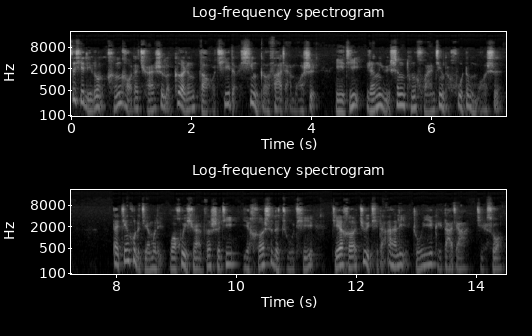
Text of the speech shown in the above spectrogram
这些理论很好的诠释了个人早期的性格发展模式，以及人与生存环境的互动模式。在今后的节目里，我会选择时机，以合适的主题，结合具体的案例，逐一给大家解说。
